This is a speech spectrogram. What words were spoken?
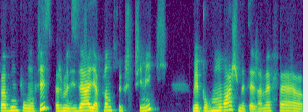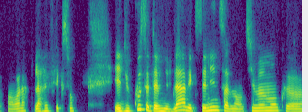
pas bon pour mon fils. je me disais, ah, il y a plein de trucs chimiques. Mais pour moi, je m'étais jamais fait, enfin voilà, la réflexion. Et du coup, c'était venu de là avec Céline. Ça faisait un petit moment que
